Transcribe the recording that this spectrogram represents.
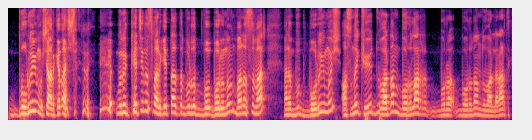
boruymuş arkadaşlar. Bunun kaçınız fark etti hatta burada bo- borunun vanası var. Hani bu boruymuş. Aslında köyü duvardan borular bora- borudan duvarlar artık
